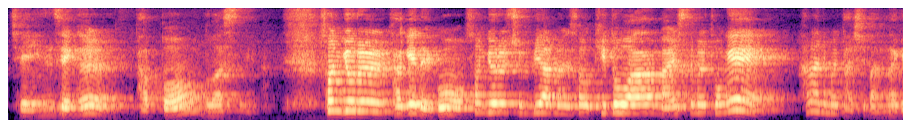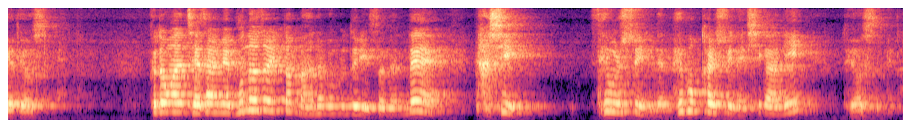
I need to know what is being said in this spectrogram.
제 인생을 바꿔 놓았습니다. 선교를 가게 되고 선교를 준비하면서 기도와 말씀을 통해 하나님을 다시 만나게 되었습니다. 그동안 제 삶에 무너져 있던 많은 부분들이 있었는데 다시 세울 수 있는 회복할 수 있는 시간이 되었습니다.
